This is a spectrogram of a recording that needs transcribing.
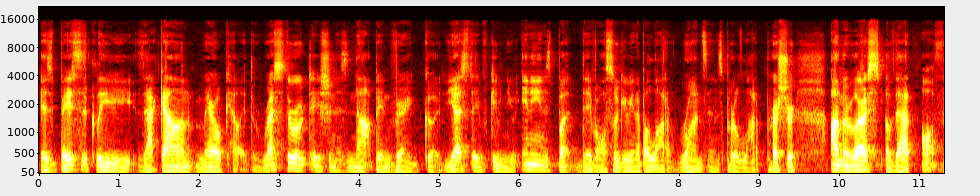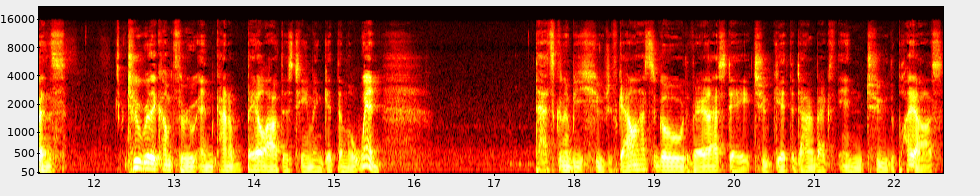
is basically Zach Gallen, Merrill Kelly. The rest of the rotation has not been very good. Yes, they've given you innings, but they've also given up a lot of runs and it's put a lot of pressure on the rest of that offense to really come through and kind of bail out this team and get them a win. That's going to be huge. If Gallen has to go the very last day to get the Diamondbacks into the playoffs,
